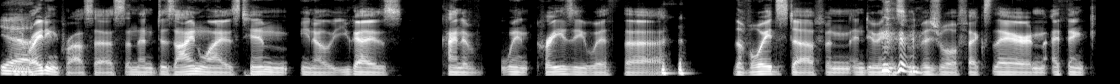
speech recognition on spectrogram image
in the writing process. And then design wise, Tim, you know, you guys kind of went crazy with uh, the void stuff and, and doing some visual effects there. And I think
